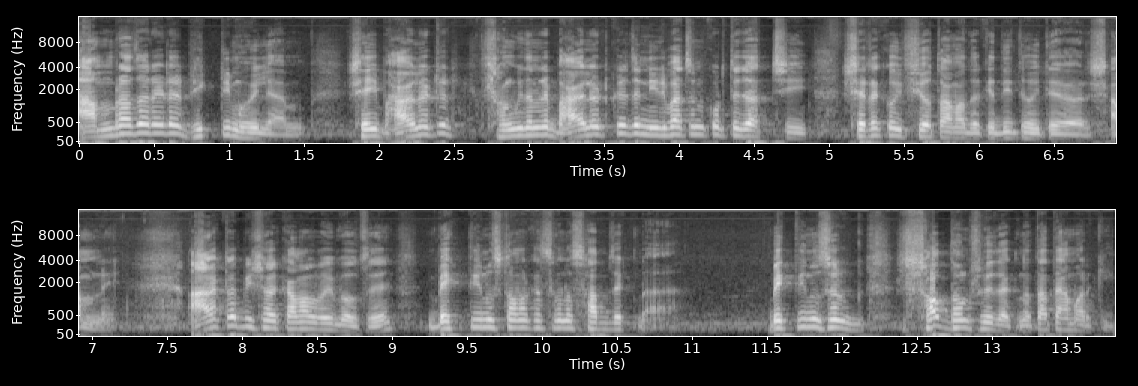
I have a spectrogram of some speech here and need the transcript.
আমরা যারা এটার ভিকটিম হইলাম, সেই ভায়োলেটের সংবিধানের ভায়োলেট করে যে নির্বাচন করতে যাচ্ছি, সেটা কৈফিয়ত আমাদেরকে দিতে হইতে সামনে। আর একটা বিষয় কামাল ভাই বলছে, ব্যক্তি ইউনুস তো আমার কাছে কোনো সাবজেক্ট না। ব্যক্তি ইউনুসের সব ধ্বংস হয়ে যাক না, তাতে আমার কি?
